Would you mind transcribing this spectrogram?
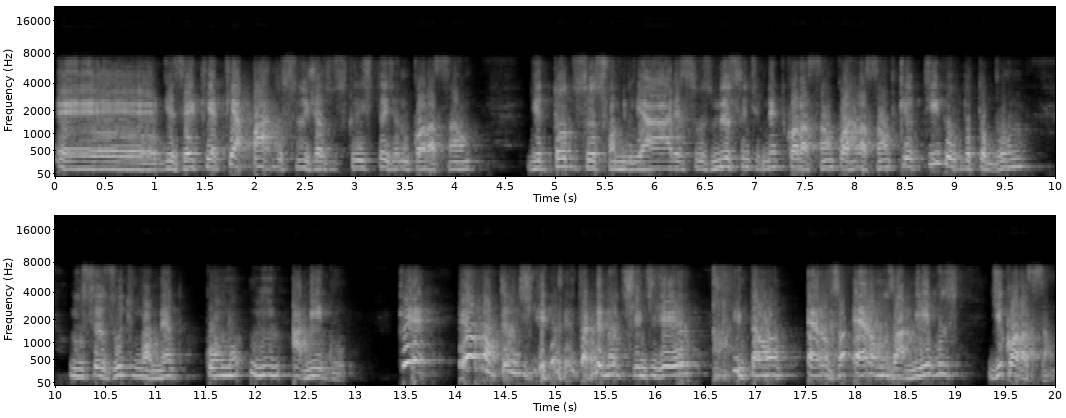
é, dizer que, que a paz do Senhor Jesus Cristo esteja no coração de todos os seus familiares, os meus sentimentos de coração com relação, porque eu tive o doutor Bruno nos seus últimos momentos como um amigo. Que eu não tenho dinheiro, ele também não tinha dinheiro, então éramos, éramos amigos de coração.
